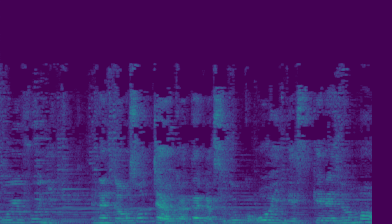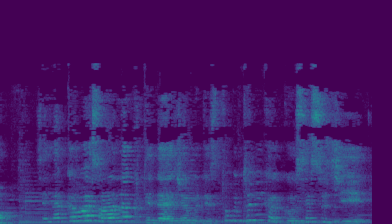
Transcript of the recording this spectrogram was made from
こういう風に背中を反っちゃう方がすごく多いんですけれども背中は反らなくて大丈夫です。ととにかく背筋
